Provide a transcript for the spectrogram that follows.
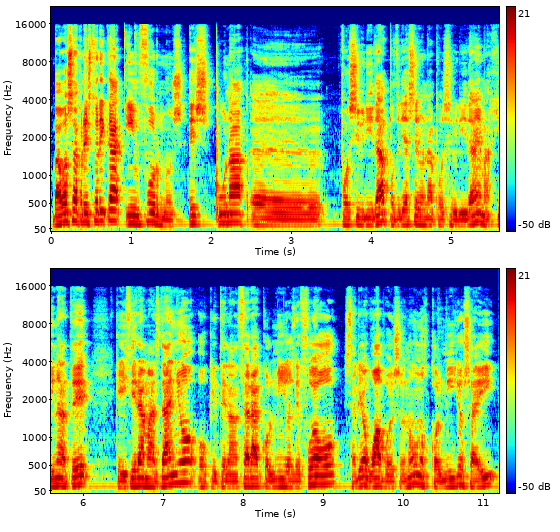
Babosa prehistórica Infurnus. Es una eh, posibilidad, podría ser una posibilidad. Imagínate que hiciera más daño o que te lanzara colmillos de fuego. Estaría guapo eso, ¿no? Unos colmillos ahí.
